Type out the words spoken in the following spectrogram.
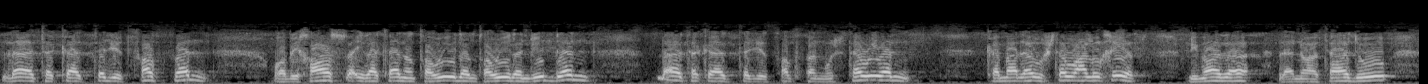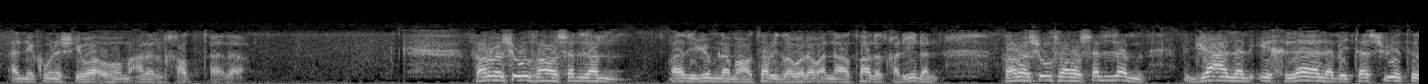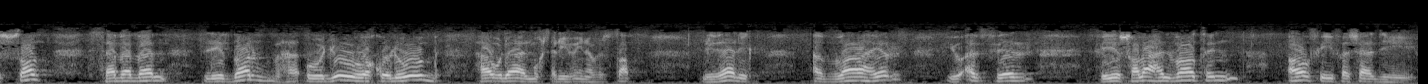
لا تكاد تجد صفا وبخاصة إذا كان طويلا طويلا جدا لا تكاد تجد صفا مستويا كما لو استوى على الخير. لماذا؟ لأنه اعتادوا أن يكون استواؤهم على الخط هذا. فالرسول صلى الله عليه وسلم هذه جملة معترضة ولو أنها طالت قليلا. فالرسول صلى الله عليه وسلم جعل الإخلال بتسوية الصف سببا لضرب وجوه وقلوب هؤلاء المختلفين في الصف. لذلك الظاهر يؤثر في صلاح الباطن أو في فساده.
